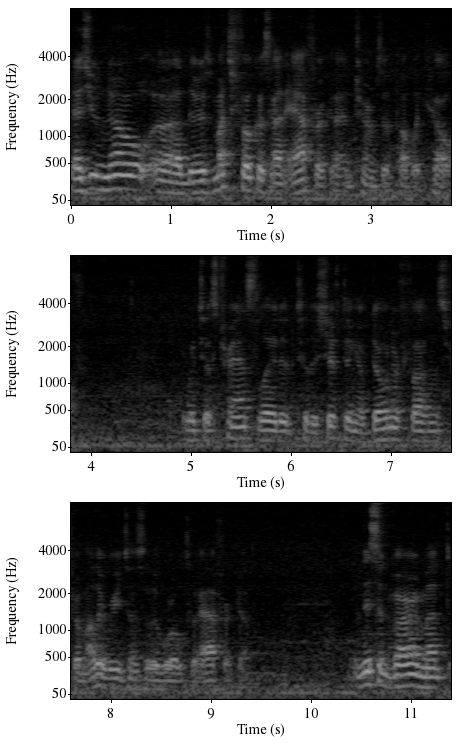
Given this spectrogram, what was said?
As you know, uh, there's much focus on Africa in terms of public health which has translated to the shifting of donor funds from other regions of the world to Africa. In this environment,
